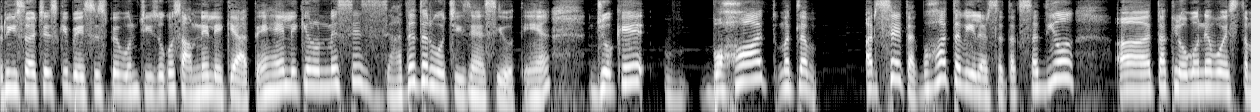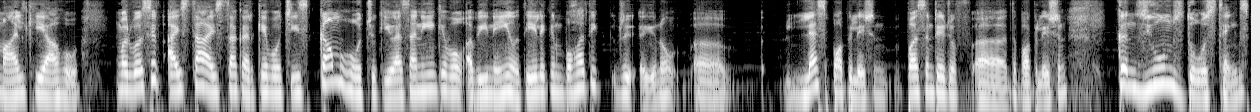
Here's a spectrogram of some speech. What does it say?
रिसर्चेस की बेसिस पे उन चीज़ों को सामने लेके आते हैं, लेकिन उनमें से ज़्यादातर वो चीज़ें ऐसी होती हैं जो कि बहुत मतलब अरसे तक, बहुत तवील अरसे तक, सदियों तक लोगों ने वो इस्तेमाल किया हो। और वो सिर्फ़ आहिस्ता आहिस्ता करके वो चीज़ कम हो चुकी हो। ऐसा नहीं है कि वो अभी नहीं होती है, लेकिन बहुत ही you know less population percentage of the population consumes those things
